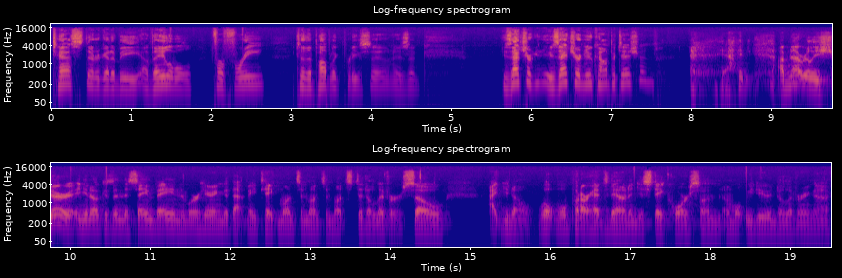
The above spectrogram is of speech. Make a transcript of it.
tests that are going to be available for free to the public pretty soon. Is it is that your is that your new competition I, am not really sure, you know, because in the same vein, we're hearing that that may take months and months and months to deliver. So, I, you know, we'll we'll put our heads down and just stay course on on what we do in delivering a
